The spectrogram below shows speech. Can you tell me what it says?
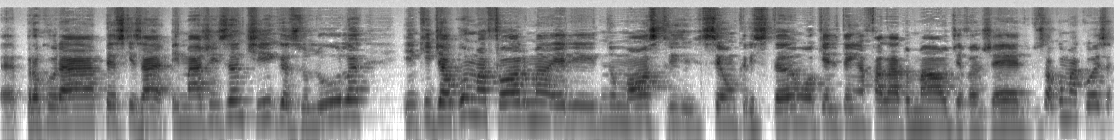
é, procurar pesquisar imagens antigas do Lula em que de alguma forma ele não mostre ser um cristão ou que ele tenha falado mal de evangélicos, alguma coisa.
